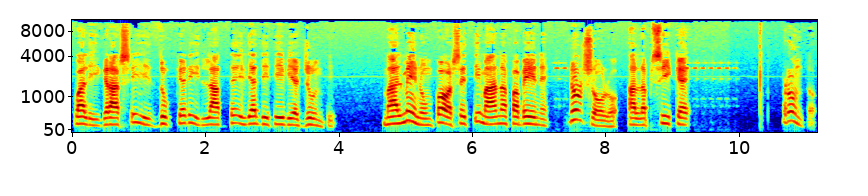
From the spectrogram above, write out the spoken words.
quali i grassi, gli zuccheri, il latte e gli additivi aggiunti. Ma almeno un po' a settimana fa bene, non solo alla psiche. Pronto?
